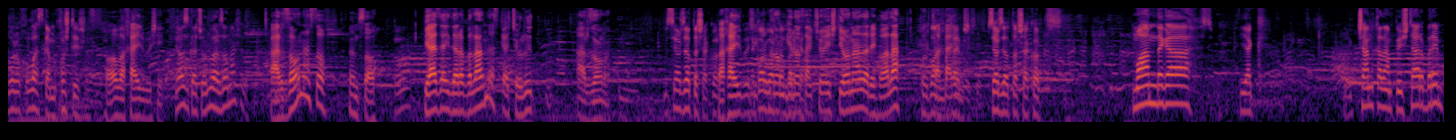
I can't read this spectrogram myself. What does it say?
برو خوب است کمی خوش تیر شد. آه بخیر باشی پیاز کچالو ارزان نشده؟ ارزان است آف امسال پیاز یک ذره بلند است که چلو ارزانه بسیار زیاد تشکر. بخیر باشی کار بارتان گلاس. اکشو اشتیا نداره والا؟ قربان بخیر باشی. بسیار زیاد تشکر. ما هم دیگه یک یک چند قدم پیشتر بریم.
